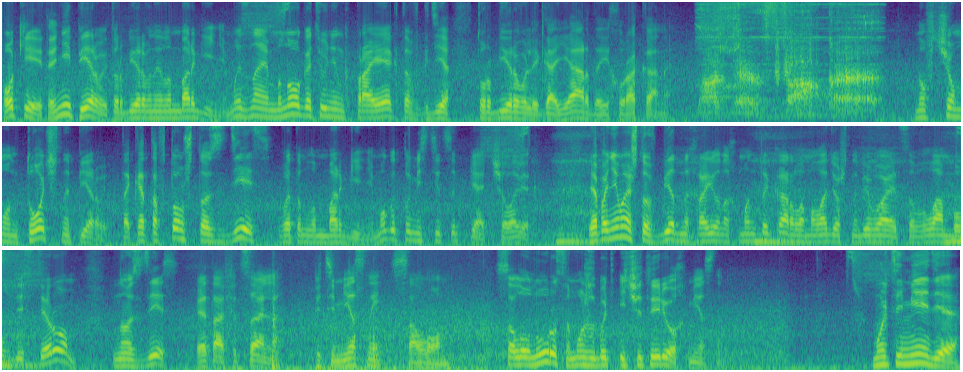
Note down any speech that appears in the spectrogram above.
Окей, это не первый турбированный Lamborghini. Мы знаем много тюнинг-проектов, где турбировали Гаярда и Хураканы. Но в чем он точно первый, так это в том, что здесь, в этом Ламборгини, могут поместиться 5 человек. Я понимаю, что в бедных районах Монте-Карло молодежь набивается в ламбу в десятером, но здесь это официально пятиместный салон. Салон Уруса может быть и четырехместным. Мультимедиа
